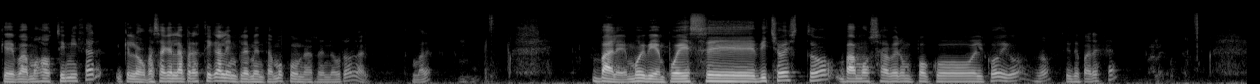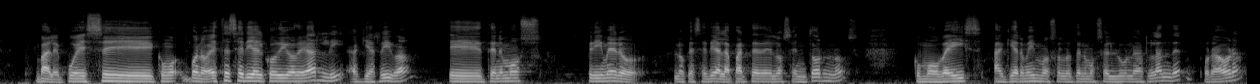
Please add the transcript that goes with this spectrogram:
que vamos a optimizar, que lo que pasa es que en la práctica la implementamos con una red neuronal. ¿Vale? Vale, muy bien, pues eh, dicho esto, vamos a ver un poco el código, ¿no? Si te parece. Vale. Vale, pues eh, como, bueno, este sería el código de Arly, aquí arriba. Eh, tenemos primero lo que sería la parte de los entornos. Como veis, aquí ahora mismo solo tenemos el Lunar Lander por ahora.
